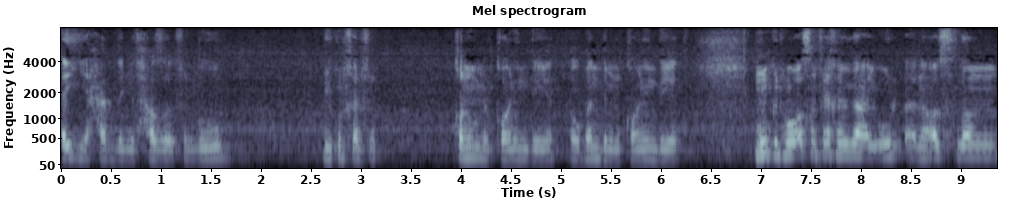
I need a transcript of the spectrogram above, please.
أي حد بيتحظر في الجروب بيكون خالف قانون من القوانين ديت أو بند من القوانين ديت. ممكن هو أصلا في الآخر يرجع يقول أنا أصلا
